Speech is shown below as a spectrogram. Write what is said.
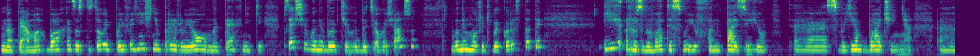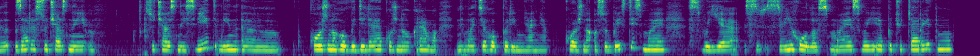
на темах Баха, застосовують поліфонічні прийоми, техніки, все, що вони вивчили до цього часу, вони можуть використати і розвивати свою фантазію, е, своє бачення. Е, Зараз сучасний, сучасний світ, він е, кожного виділяє, кожного окремо. Нема цього порівняння. Кожна особистість має своє, свій голос, має своє почуття ритму,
